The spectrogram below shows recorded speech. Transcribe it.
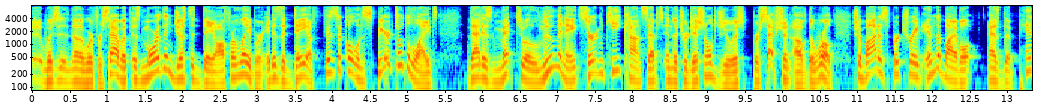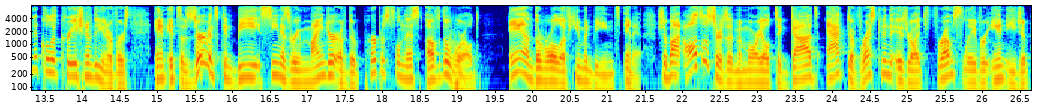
Uh, which is another word for Sabbath, is more than just a day off from labor. It is a day of physical and spiritual delights that is meant to illuminate certain key concepts in the traditional Jewish perception of the world. Shabbat is portrayed in the Bible as the pinnacle of creation of the universe, and its observance can be seen as a reminder of the purposefulness of the world and the role of human beings in it. Shabbat also serves as a memorial to God's act of rescuing the Israelites from slavery in Egypt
